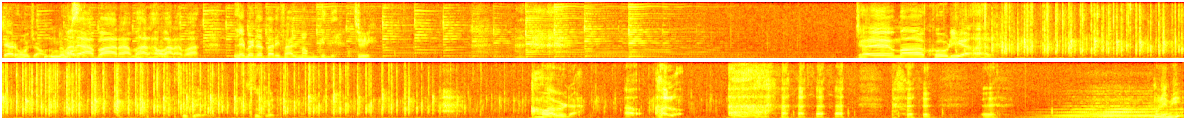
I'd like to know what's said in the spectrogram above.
ત્યારે હું જાઉં. અરે આભાર આભાર આભાર આભાર. લે બેટા તારી ફાઇલમાં મૂકી દે. જી. જય માં ખોડિયાર. શું કરે શું કરે આવો બેટા. હાલો. મુનિમજી?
